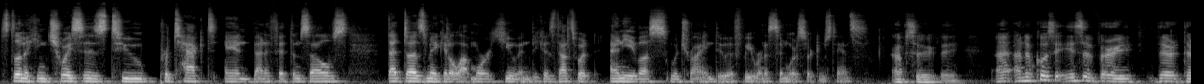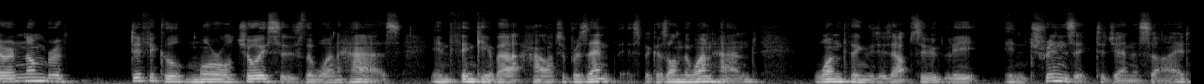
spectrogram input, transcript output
still making choices to protect and benefit themselves, that does make it a lot more human because that's what any of us would try and do if we were in a similar circumstance. Absolutely. Uh, and of course, it is a very, there, there are a number of difficult moral choices that one has in thinking about how to present this. Because, on the one hand, one thing that is absolutely intrinsic to genocide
